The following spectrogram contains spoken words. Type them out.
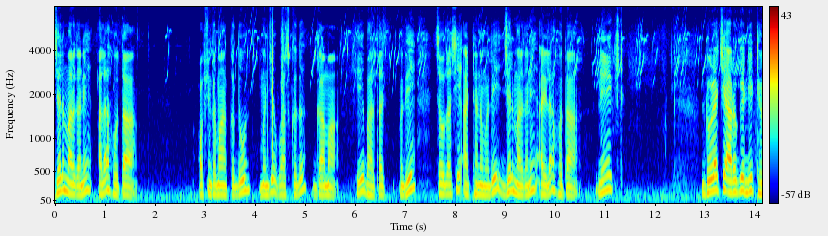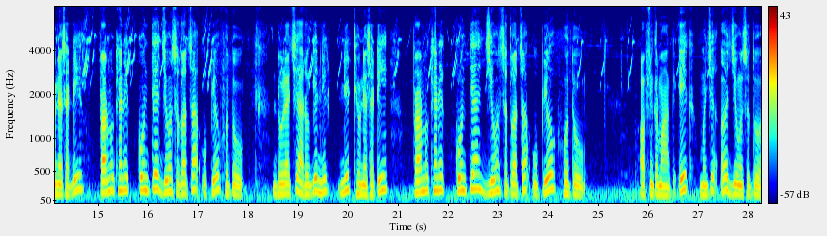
जलमार्गाने आला होता? ऑप्शन क्रमांक दोन म्हणजे वास्कद गामा हे भारतामध्ये चौदाशे अठ्ठ्याण्णवमध्ये जलमार्गाने आलेला होता. नेक्स्ट डोळ्याचे आरोग्य नीट ठेवण्यासाठी प्रामुख्याने कोणत्या जीवनसत्वाचा उपयोग होतो? डोळ्याचे आरोग्य नीट नीट ठेवण्यासाठी प्रामुख्याने कोणत्या जीवनसत्वाचा उपयोग होतो? ऑप्शन क्रमांक एक म्हणजे अजीवनसत्व.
